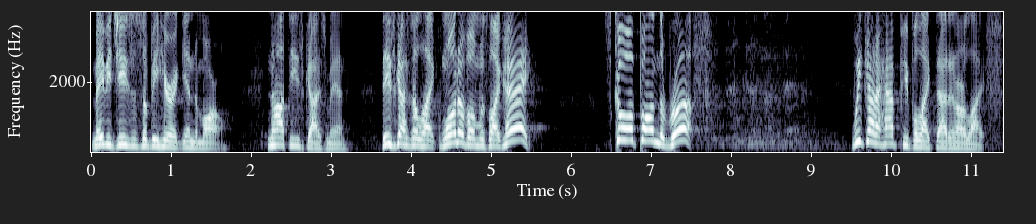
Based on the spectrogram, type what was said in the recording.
Maybe Jesus will be here again tomorrow. Not these guys, man. These guys are like, one of them was like, hey, let's go up on the roof. we got to have people like that in our life.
